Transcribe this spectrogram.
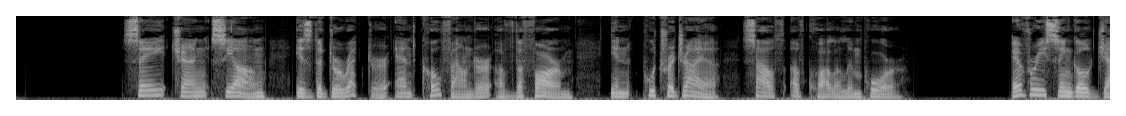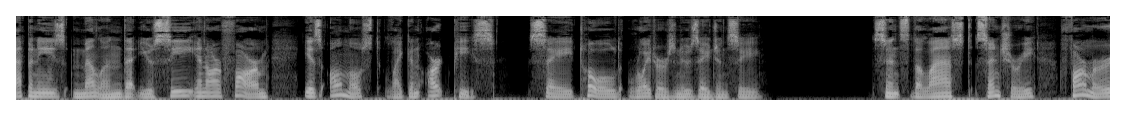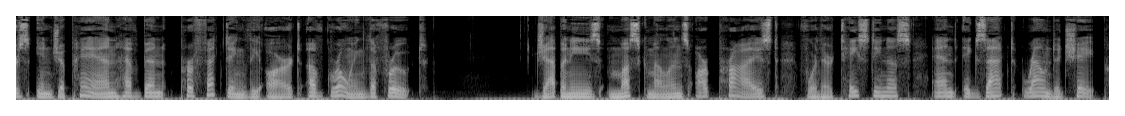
Seh Cheng Siang is the director and co-founder of the farm in Putrajaya, south of Kuala Lumpur. Every single Japanese melon that you see in our farm is almost like an art piece, Seh told Reuters news agency. Since the last century, farmers in Japan have been perfecting the art of growing the fruit. Japanese muskmelons are prized for their tastiness and exact rounded shape.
